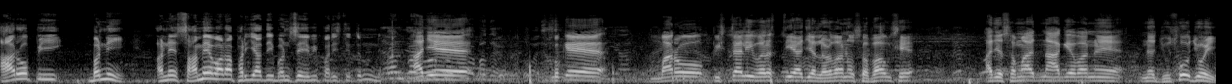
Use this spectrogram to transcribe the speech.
આરોપી બની અને સામેવાળા ફરિયાદી બનશે એવી પરિસ્થિતિનું આજે શું કે મારો પિસ્તાલીસ વર્ષથી આજે લડવાનો સ્વભાવ છે. આજે સમાજના આગેવાને ને જૂથો જોઈ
